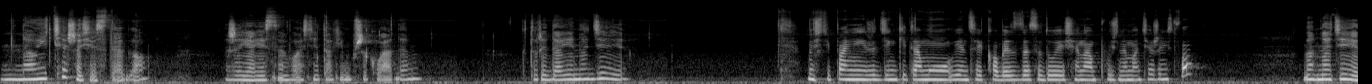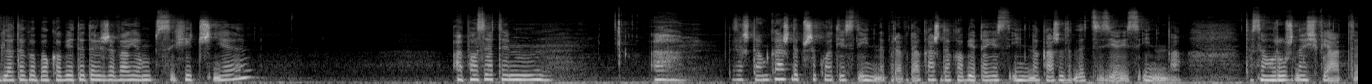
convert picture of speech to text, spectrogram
No i cieszę się z tego, że ja jestem właśnie takim przykładem, który daje nadzieję. Myśli Pani, że dzięki temu więcej kobiet zdecyduje się na późne macierzyństwo? Mam nadzieję, dlatego, bo kobiety dojrzewają psychicznie, a poza tym, a, zresztą każdy przykład jest inny, prawda? Każda kobieta jest inna, każda decyzja jest inna. To są różne światy.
